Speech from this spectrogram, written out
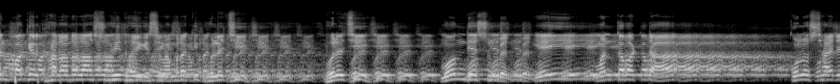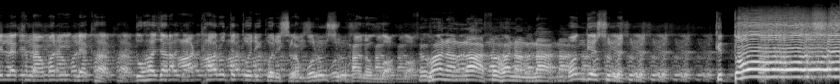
হোসেন পাকের খানানারা শহীদ হয়ে গেছেন আমরা কি ভুলেছি? ভুলেছি? মন দিয়ে শুনবেন। এই মানকাবারটা কোন শায়রের লেখা না আমারই লেখা। দু হাজার আঠারোতে তৈরি করেছিলাম। বলুন সুফান সুবহানাল্লাহ সুবহানাল্লাহ। মন দিয়ে শুনবেন। কি দোষে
